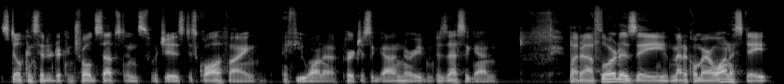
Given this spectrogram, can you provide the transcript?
still considered a controlled substance, which is disqualifying if you want to purchase a gun or even possess a gun. But uh, Florida is a medical marijuana state.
